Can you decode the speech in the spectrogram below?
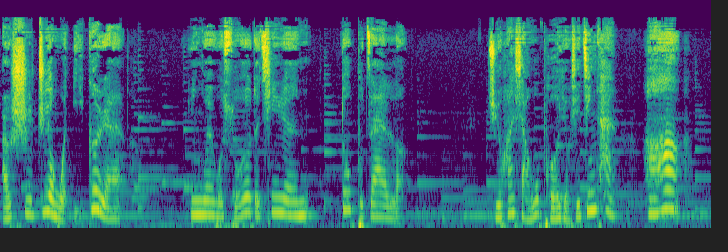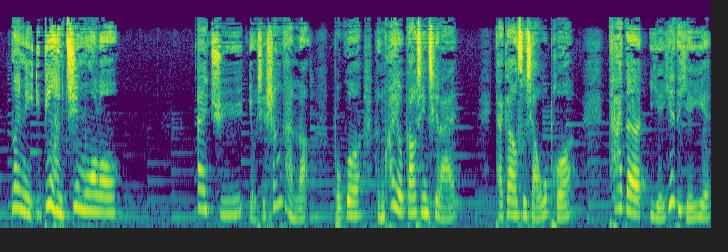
而是只有我一个人，因为我所有的亲人都不在了。”菊花小巫婆有些惊叹：“啊，那你一定很寂寞喽？”爱菊有些伤感了。不过很快又高兴起来，他告诉小巫婆，他的爷爷的爷爷、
